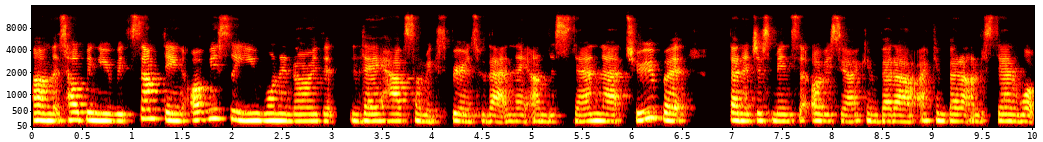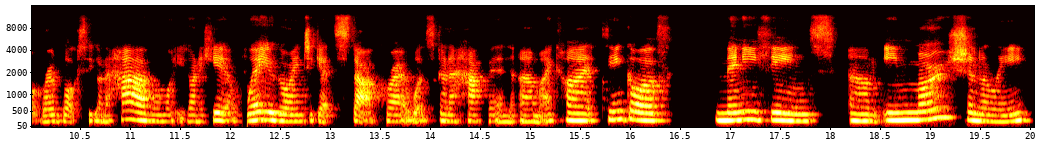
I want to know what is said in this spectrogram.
um, that's helping you with something obviously you want to know that they have some experience with that and they understand that too but then it just means that obviously I can better I can better understand what roadblocks you're going to have and what you're going to hear, where you're going to get stuck, right? What's going to happen. Um, I can't think of many things um, emotionally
